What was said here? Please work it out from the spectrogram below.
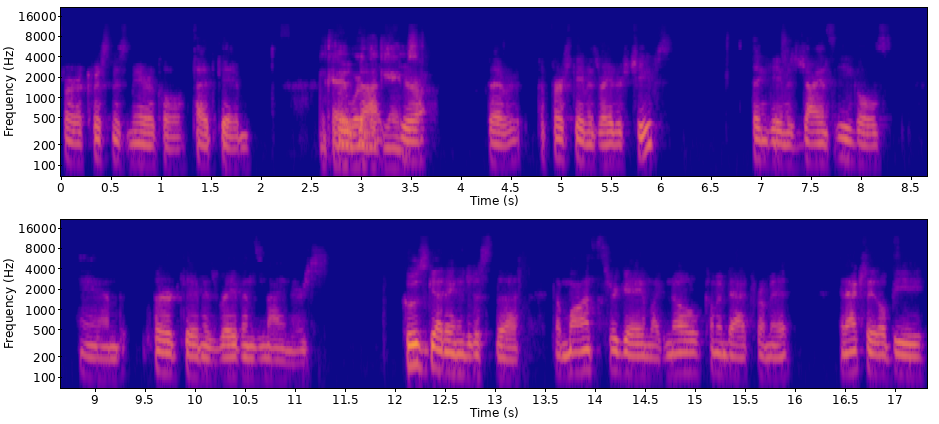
for a Christmas miracle type game? Okay, We've what are the games? your- the the first game is Raiders Chiefs. Second game is Giants Eagles, and third game is Ravens Niners. who's getting just the the monster game, like no coming back from it. And actually, it'll be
